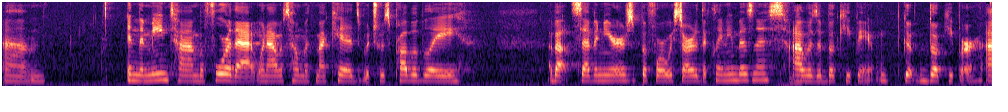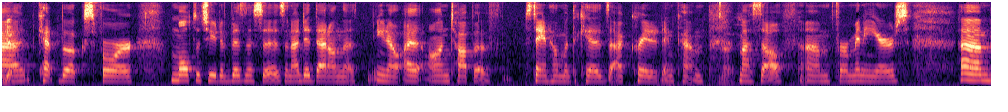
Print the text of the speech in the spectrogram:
um, in the meantime, before that, when I was home with my kids, which was probably about seven years before we started the cleaning business, I was a bookkeeping bookkeeper. I Yeah. kept books for multitude of businesses, and I did that on the you know I, on top of staying home with the kids. I created income Nice. myself um, for many years. Um,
